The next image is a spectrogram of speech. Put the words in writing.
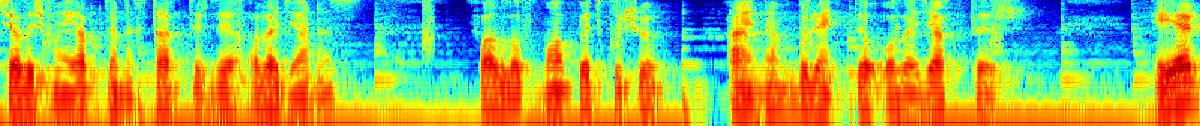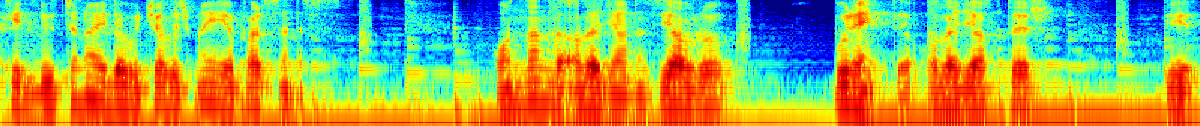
çalışma yaptığınız takdirde alacağınız Fallof muhabbet kuşu aynen bu renkte olacaktır. Eğer ki Lutino ile bu çalışmayı yaparsanız ondan da alacağınız yavru bu renkte olacaktır di-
